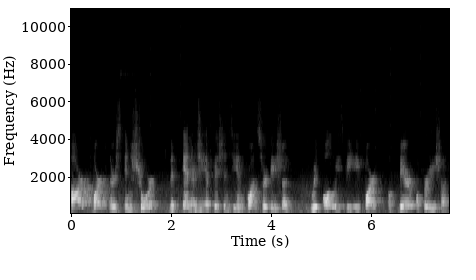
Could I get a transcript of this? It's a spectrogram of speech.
our partners ensure that energy efficiency and conservation will always be a part of their operations.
